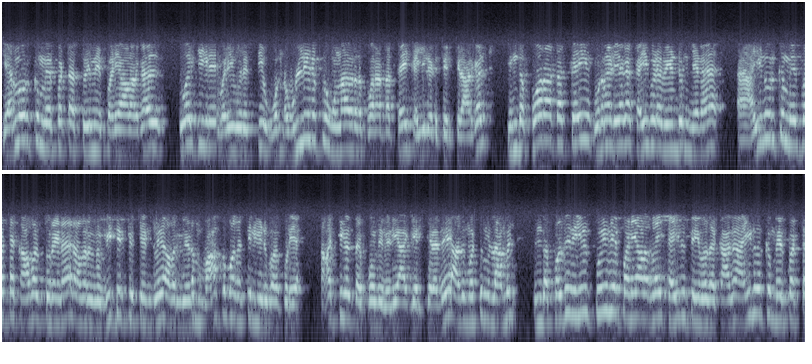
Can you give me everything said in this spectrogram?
இருநூறுக்கும் மேற்பட்ட தூய்மை பணியாளர்கள் கோரிக்கைகளை வலியுறுத்தி உள்ளிருப்பு உண்ணாவிரத போராட்டத்தை கையில் எடுத்திருக்கிறார்கள். இந்த போராட்டத்தை உடனடியாக கைவிட வேண்டும் என ஐநூறுக்கும் மேற்பட்ட காவல்துறையினர் அவர்கள் வீட்டிற்கு சென்று அவர்களிடம் வாக்குவாதத்தில் ஈடுபடக்கூடிய காட்சிகள் தற்போது வெளியாகி இருக்கிறது அது மட்டும் இல்லாமல் இந்த பகுதியில் தூய்மை பணியாளர்களை கைது செய்வதற்காக ஐநூறுக்கும் மேற்பட்ட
